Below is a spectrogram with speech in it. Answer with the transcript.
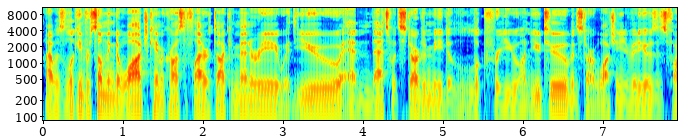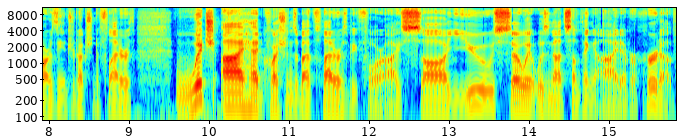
I was looking for something to watch, came across the Flat Earth documentary with you, and that's what started me to look for you on YouTube and start watching your videos as far as the introduction to Flat Earth, which I had questions about Flat Earth before I saw you, so it was not something I'd ever heard of.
